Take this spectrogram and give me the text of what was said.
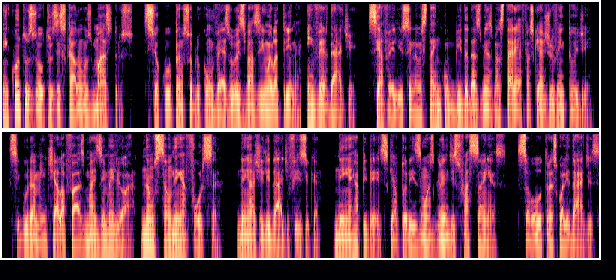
enquanto os outros escalam os mastros, se ocupam sobre o convés ou esvaziam a latrina. Em verdade, se a velhice não está incumbida das mesmas tarefas que a juventude, seguramente ela faz mais e melhor. Não são nem a força, nem a agilidade física, nem a rapidez que autorizam as grandes façanhas. São outras qualidades,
